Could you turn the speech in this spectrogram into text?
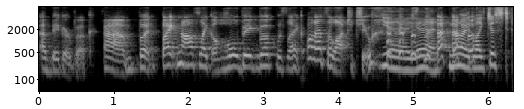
a bigger book. Um, but biting off like a whole big book was like, oh, that's a lot to chew. yeah, yeah. No, like just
